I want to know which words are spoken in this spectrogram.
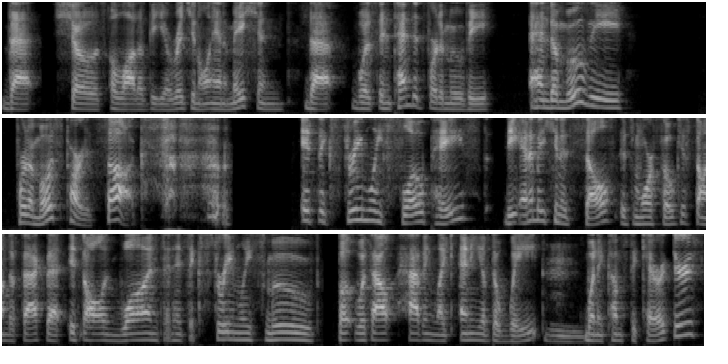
that shows a lot of the original animation that was intended for the movie. And the movie for the most part, it sucks. it's extremely slow paced. The animation itself is more focused on the fact that it's all in ones and it's extremely smooth, but without having like any of the weight mm. when it comes to characters.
